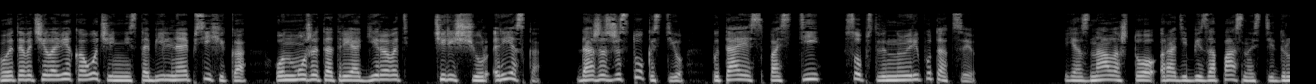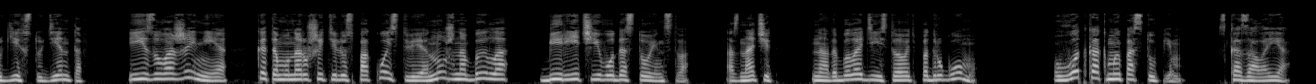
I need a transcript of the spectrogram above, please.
У этого человека очень нестабильная психика, он может отреагировать чересчур резко, даже с жестокостью, пытаясь спасти собственную репутацию. Я знала, что ради безопасности других студентов и из уважения к этому нарушителю спокойствия нужно было беречь его достоинство, а значит, надо было действовать по-другому. «Вот как мы поступим», — сказала я.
